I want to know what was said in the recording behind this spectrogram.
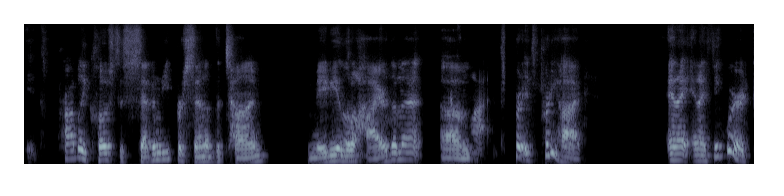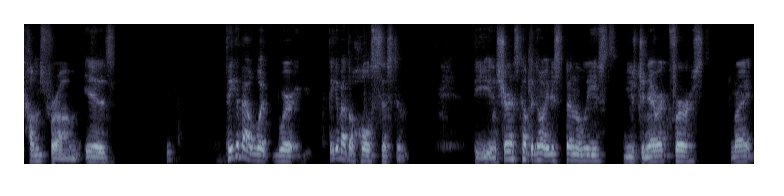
it's probably close to 70% of the time, maybe a little higher than that. Um, it's, pre- it's pretty high. And I, and I think where it comes from is think about what where think about the whole system. The insurance company don't want you to spend the least, use generic first, right?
